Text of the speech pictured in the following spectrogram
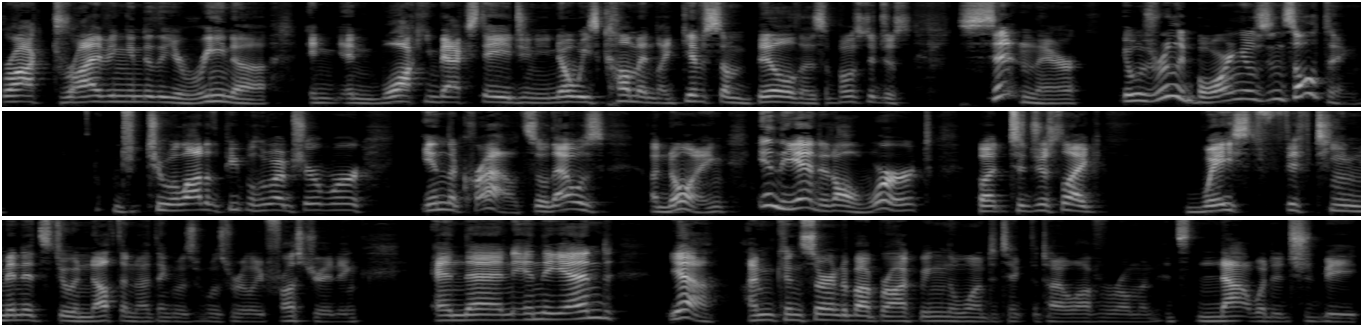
Brock driving into the arena and, and walking backstage and you know he's coming, like, give some build as opposed to just sitting there. It was really boring. It was insulting to a lot of the people who I'm sure were in the crowd. So that was annoying. In the end, it all worked, but to just like waste 15 minutes doing nothing, I think was was really frustrating. And then in the end, yeah, I'm concerned about Brock being the one to take the title off of Roman. It's not what it should be.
